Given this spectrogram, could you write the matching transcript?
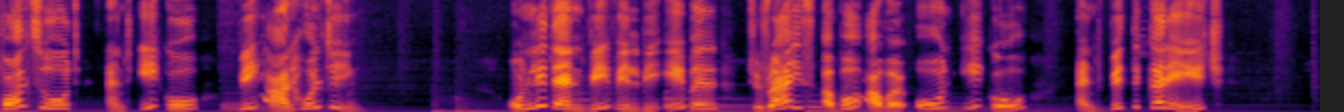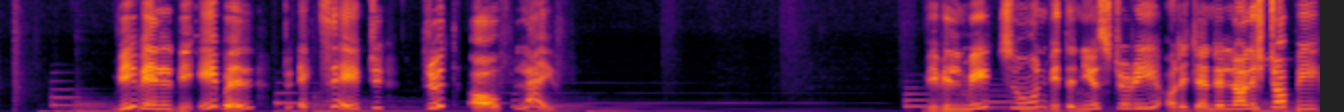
Falsehood and ego we are holding. Only then we will be able to rise above our own ego and with courage we will be able to accept truth of life. We will meet soon with a new story or a general knowledge topic.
